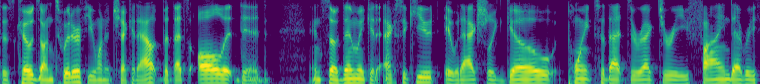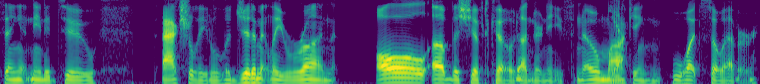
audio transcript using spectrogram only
this code's on twitter if you want to check it out but that's all it did and so then we could execute it would actually go point to that directory find everything it needed to actually legitimately run all of the shift code underneath no mocking whatsoever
